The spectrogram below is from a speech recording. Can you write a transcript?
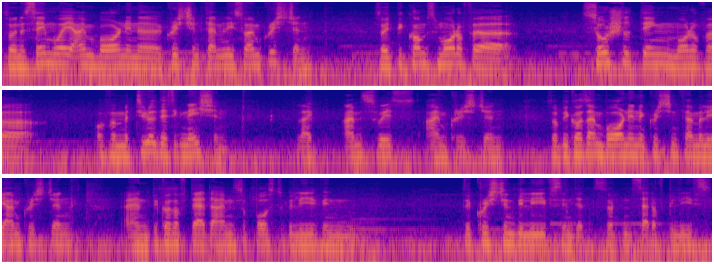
So in the same way, I'm born in a Christian family, so I'm Christian. So it becomes more of a social thing, more of a of a material designation. Like I'm Swiss, I'm Christian. So because I'm born in a Christian family, I'm Christian, and because of that, I'm supposed to believe in the Christian beliefs, in that certain set of beliefs,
